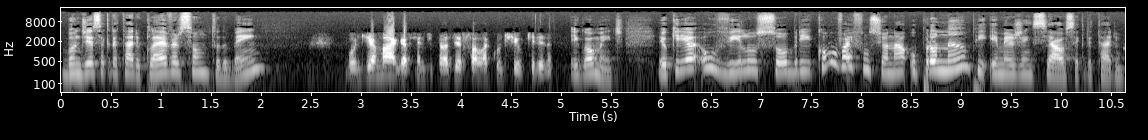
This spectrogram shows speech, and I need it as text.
Bom dia, secretário Cleverson, tudo bem? Bom dia, Maga. Sempre prazer falar contigo, querida. Igualmente. Eu queria ouvi-lo sobre como vai funcionar o Pronamp emergencial, secretário.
